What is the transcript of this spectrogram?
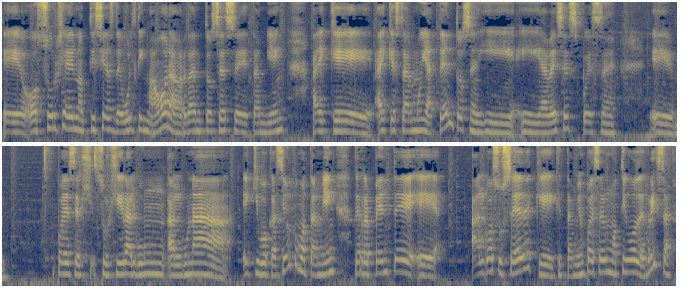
eh, o surge noticias de última hora, ¿verdad? Entonces eh, también hay que, hay que estar muy atentos y, a veces pues eh, puede ser, surgir algún, alguna equivocación como también de repente algo sucede que, también puede ser un motivo de risa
